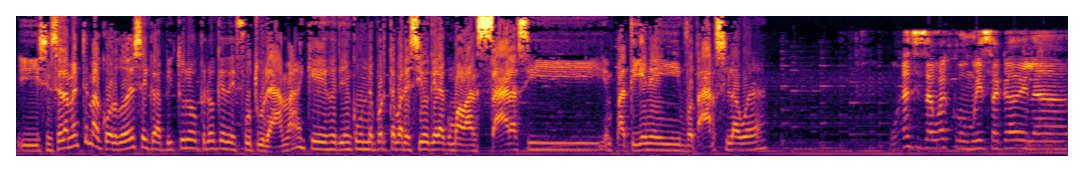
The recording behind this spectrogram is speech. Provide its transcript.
Y sinceramente me acordó de ese capítulo, creo que de Futurama, que tenían como un deporte parecido que era como avanzar así en patines y botarse y la weá. Weón, si esa weá es como muy sacada de la.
